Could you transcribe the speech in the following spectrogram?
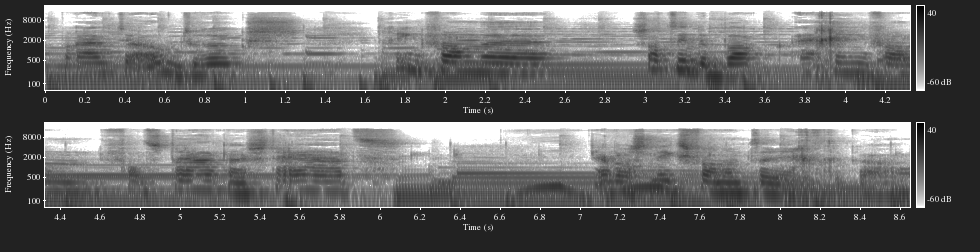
Gebruikte ook drugs. Ging van de, zat in de bak en ging van, van straat naar straat. Er was niks van hem terechtgekomen.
